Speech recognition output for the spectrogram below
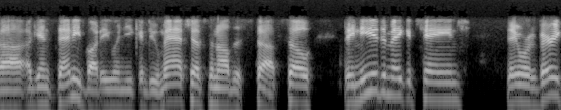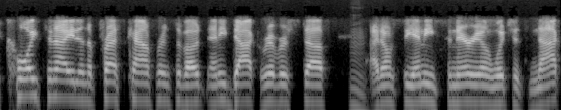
uh, against anybody when you can do matchups and all this stuff. So they needed to make a change. They were very coy tonight in the press conference about any Doc Rivers stuff. Hmm. I don't see any scenario in which it's not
